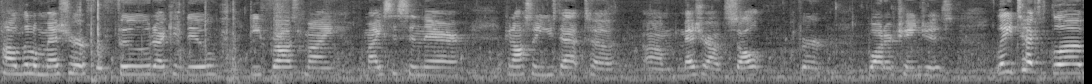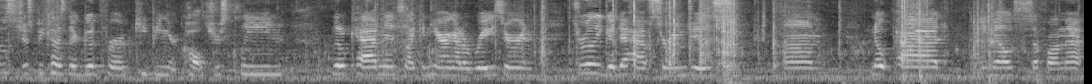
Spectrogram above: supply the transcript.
a little measure for food I can do. Defrost my mysis in there. Can also use that to um, measure out salt for water changes. Latex gloves, just because they're good for keeping your cultures clean. Little cabinets, like in here I got a razor, and it's really good to have syringes. Um, notepad, emails, stuff on that.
